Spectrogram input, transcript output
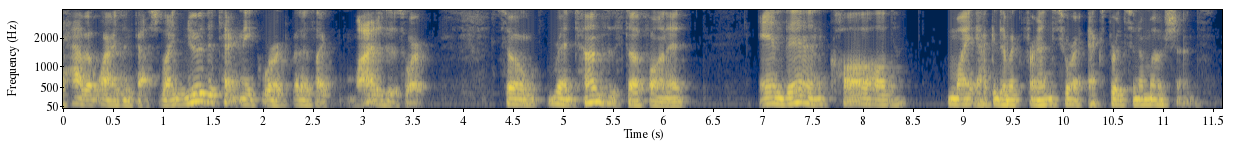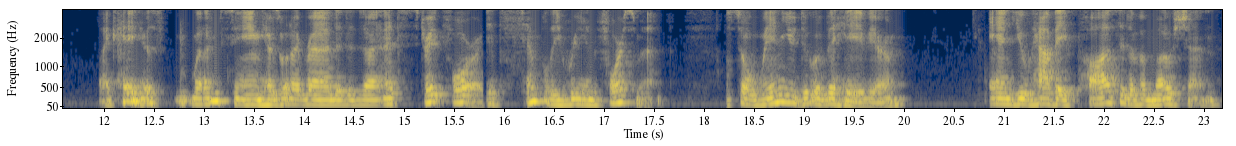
the habit wires in faster. So I knew the technique worked, but I was like, why does this work? So read tons of stuff on it and then called my academic friends who are experts in emotions. Like, hey, here's what I'm seeing, here's what I read, da, da, da. and it's straightforward. It's simply reinforcement. So when you do a behavior and you have a positive emotion,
